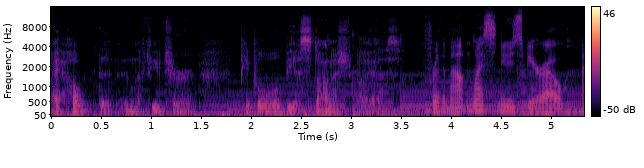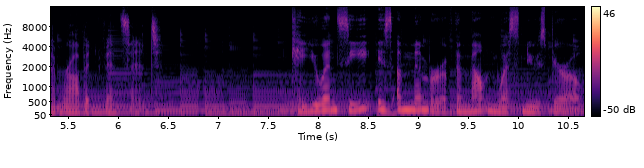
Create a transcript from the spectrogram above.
I hope that in the future people will be astonished by us. For the Mountain West News Bureau, I'm Robyn Vincent. KUNC is a member of the Mountain West News Bureau,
